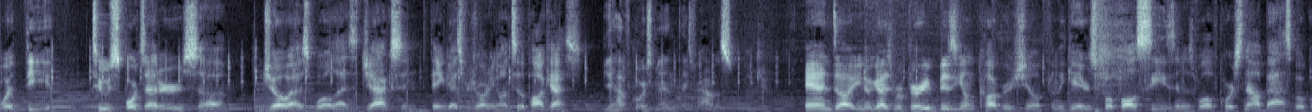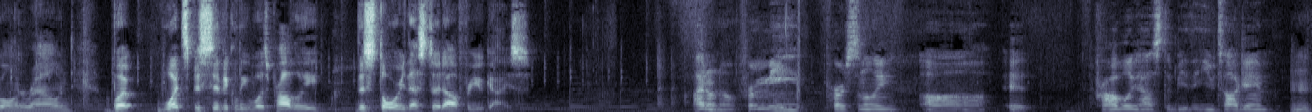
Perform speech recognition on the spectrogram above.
With the two sports editors, uh, Joe as well as Jackson. Thank you guys for joining on to the podcast. Yeah, of course, man. Thanks for having us. Thank you. And uh, you know, guys, we're very busy on coverage. You know, from the Gators football season as well, of course, now basketball going around. But what specifically was probably the story that stood out for you guys? I don't know. For me personally, uh, it probably has to be the Utah game. Mhm.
